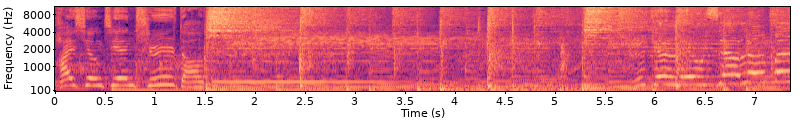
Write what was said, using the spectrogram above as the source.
还想坚持到底。时间留下了美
